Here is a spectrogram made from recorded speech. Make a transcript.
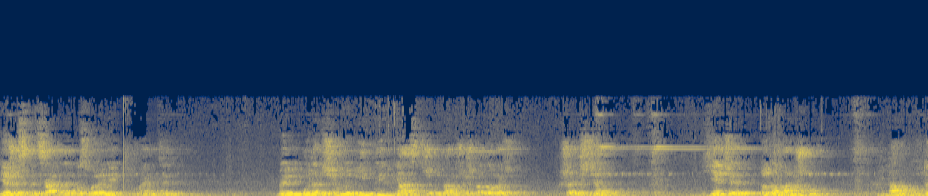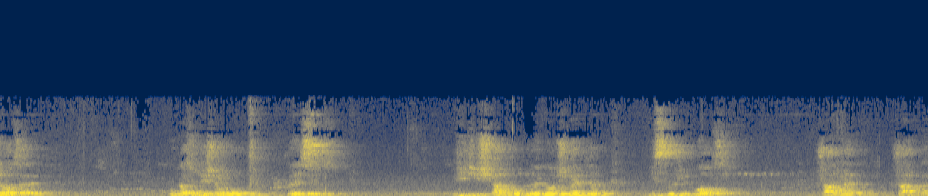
bierze specjalne pozwolenie i dokumenty, by udać się do innych miast, żeby tam prześladować chrześcijan. Jedzie do Damaszku i tam w drodze ukazuje się mu Chrystus. Widzi światło, które go oślepia i słyszy głos. Szarle, szarle,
